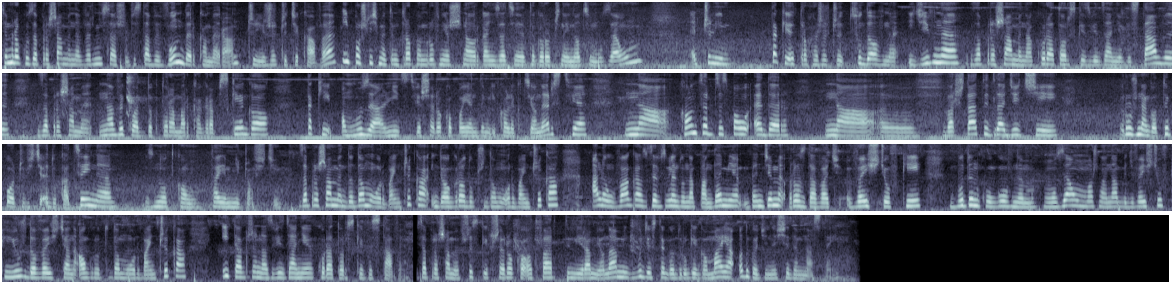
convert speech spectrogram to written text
tym roku zapraszamy na wernisaż wystawy Wunderkamera, czyli rzeczy ciekawe i poszliśmy tym tropem również na organizację tegorocznej Nocy Muzeum, czyli takie trochę rzeczy cudowne i dziwne. Zapraszamy na kuratorskie zwiedzanie wystawy, zapraszamy na wykład doktora Marka Grabskiego, taki o muzealnictwie szeroko pojętym i kolekcjonerstwie, na koncert zespołu Eder, na e, warsztaty dla dzieci, różnego typu, oczywiście edukacyjne, z nutką tajemniczości. Zapraszamy do domu Urbańczyka i do ogrodu przy domu Urbańczyka, ale uwaga, ze względu na pandemię będziemy rozdawać wejściówki. W budynku głównym muzeum można nabyć wejściówki już do wejścia na ogród domu Urbańczyka i także na zwiedzanie kuratorskie wystawy. Zapraszamy wszystkich szeroko otwartymi ramionami 22 maja od godziny 17.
